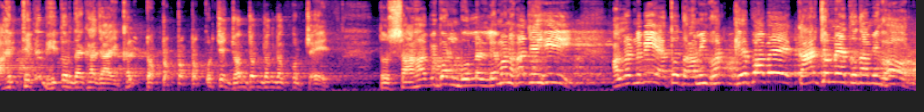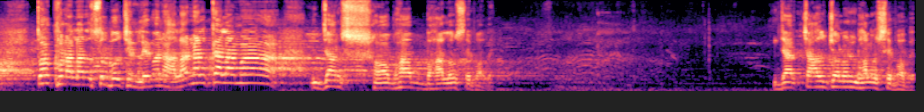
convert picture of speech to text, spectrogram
বাহির থেকে ভিতর দেখা যায়, খালি টক টক টক টক করছে ঝক ঝক ঝক ঝক করছে। তো সাহাবিগণ বললেন, লেমন হাজেহি আল্লাহ নবী, এত দামি ঘর কে পাবে? কার জন্য এত দামি ঘর? তখন আল্লাহ রসুল বলছেন, লেমান আলানাল কালামা, যার স্বভাব ভালো সে পাবে। যার চাল চলন ভালো সে পাবে।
